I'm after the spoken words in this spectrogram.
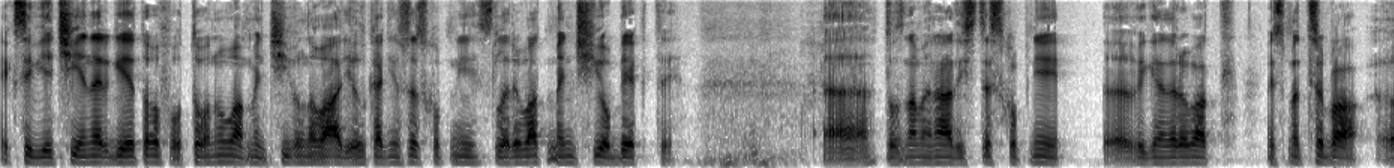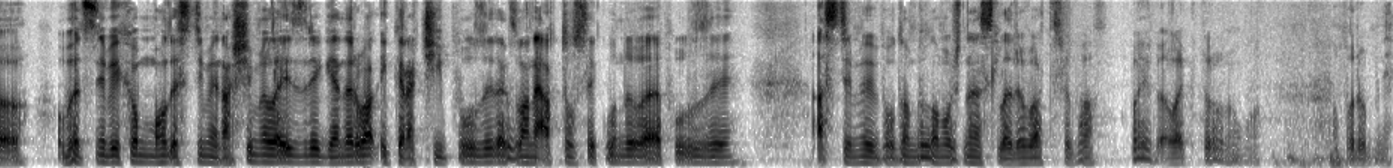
jaksi větší energie toho fotonu a menší vlnová dílka, tím jste schopni sledovat menší objekty. E, to znamená, když jste schopni vygenerovat, my jsme třeba obecně bychom mohli s těmi našimi lasery generovat i kratší pulzy, takzvané atosekundové pulzy, a s tím by potom bylo možné sledovat třeba pohyb elektronů a podobně.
